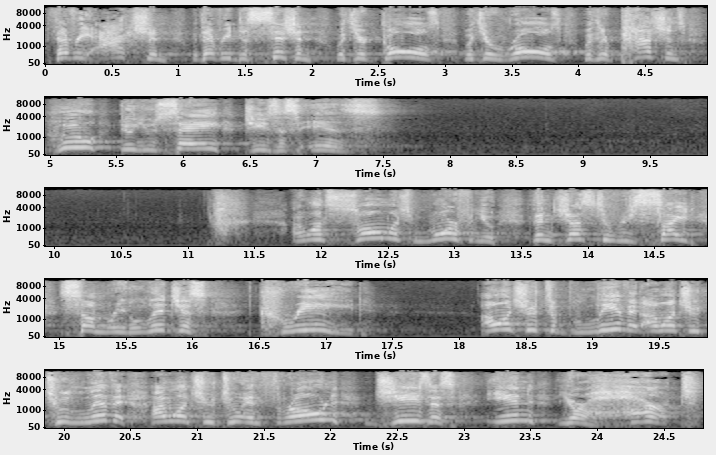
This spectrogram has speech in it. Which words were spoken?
with every action, with every decision, with your goals, with your roles, with your passions, who do you say Jesus is? I want so much more for you than just to recite some religious creed. I want you to believe it. I want you to live it. I want you to enthrone Jesus in your heart,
